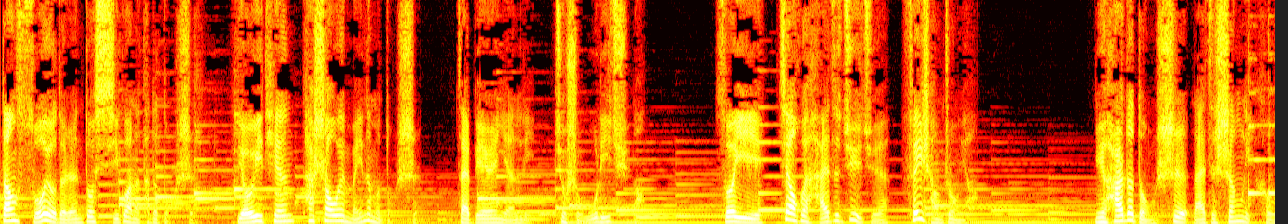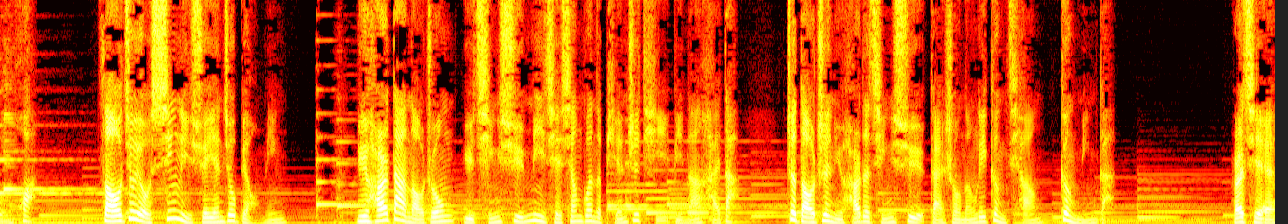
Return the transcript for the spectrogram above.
当所有的人都习惯了他的懂事，有一天他稍微没那么懂事，在别人眼里就是无理取闹。”所以，教会孩子拒绝非常重要。女孩的懂事来自生理和文化，早就有心理学研究表明，女孩大脑中与情绪密切相关的胼胝体比男孩大，这导致女孩的情绪感受能力更强、更敏感。而且，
